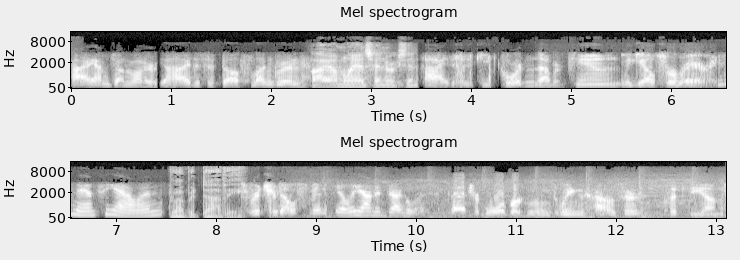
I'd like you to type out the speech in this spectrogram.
Hi, I'm John Waters. Yeah, hi, this is Dolph Lundgren. Hi, I'm Lance Henriksen. Hi, this is Keith Gordon. Robert Kuhn. Miguel Ferrer. Nancy Allen. Robert Davi. Richard Elfman. Illeana Douglas. Patrick Warburton. Wings Hauser. Cliff DeYoung.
